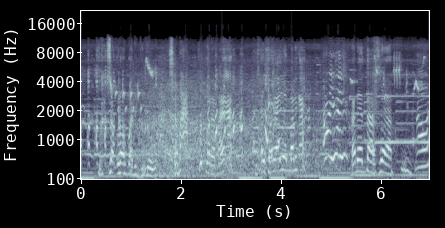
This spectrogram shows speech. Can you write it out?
Sok loba di gunung. Sama, para ah. Saya sore aja balik ah. Ayo ayo. Kada tas ya. Naon?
